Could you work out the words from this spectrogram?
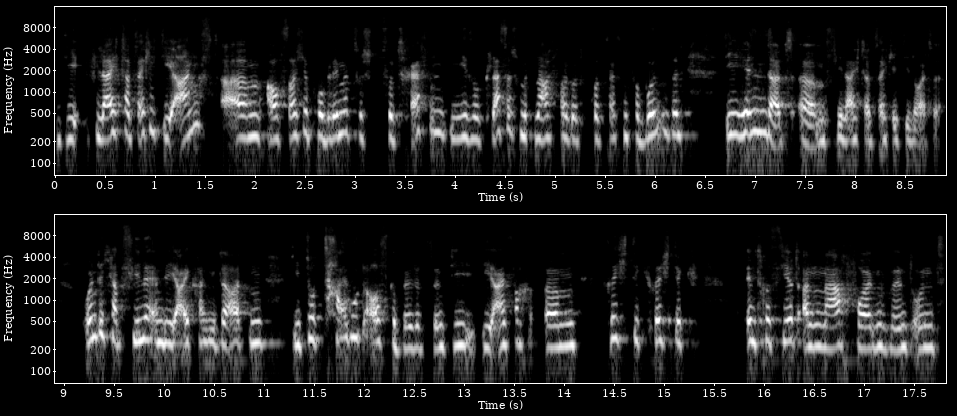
die vielleicht tatsächlich die Angst, ähm, auf solche Probleme zu, zu treffen, die so klassisch mit Nachfolgeprozessen verbunden sind, die hindert ähm, vielleicht tatsächlich die Leute. Und ich habe viele MBI-Kandidaten, die total gut ausgebildet sind, die, die einfach ähm, richtig, richtig interessiert an Nachfolgen sind. Und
